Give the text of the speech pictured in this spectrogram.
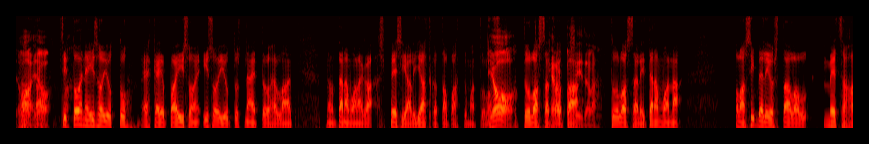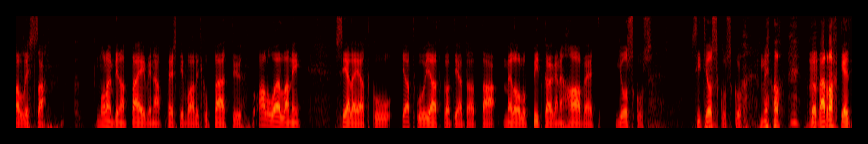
Joo, joo. Sitten toinen iso juttu, ehkä jopa iso, iso juttu näiden ohella, että meillä on tänä vuonna aika spesiaali jatkotapahtuma tulossa. Joo, tulossa, tota, siitä vähän. tulossa. Eli tänä vuonna ollaan Sibelius-talon metsähallissa molempina päivinä festivaalit, kun päättyy alueella, niin siellä jatkuu, jatkuu jatkot. Ja tota, meillä on ollut pitkäaikainen haave, että joskus, sit joskus, kun meillä on tota, rahkeet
